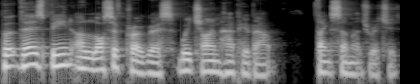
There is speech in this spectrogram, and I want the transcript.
but there's been a lot of progress, which I'm happy about. Thanks so much, Richard.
